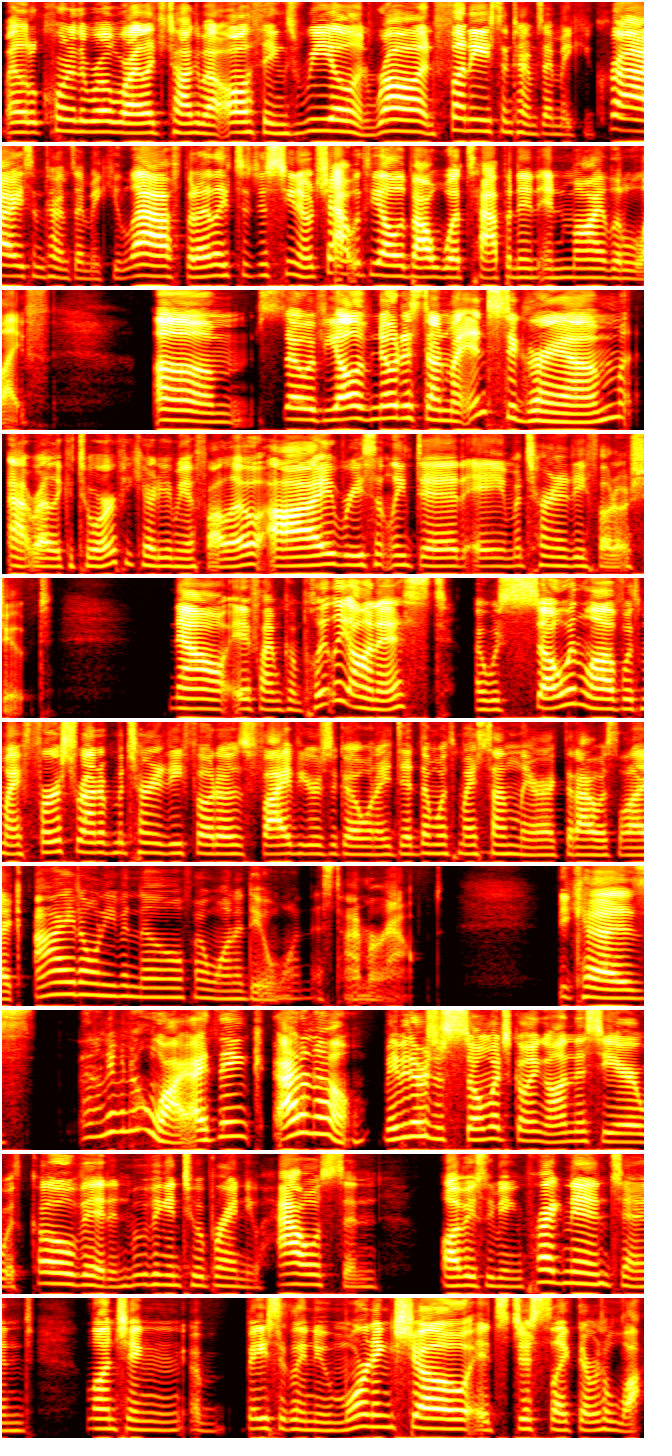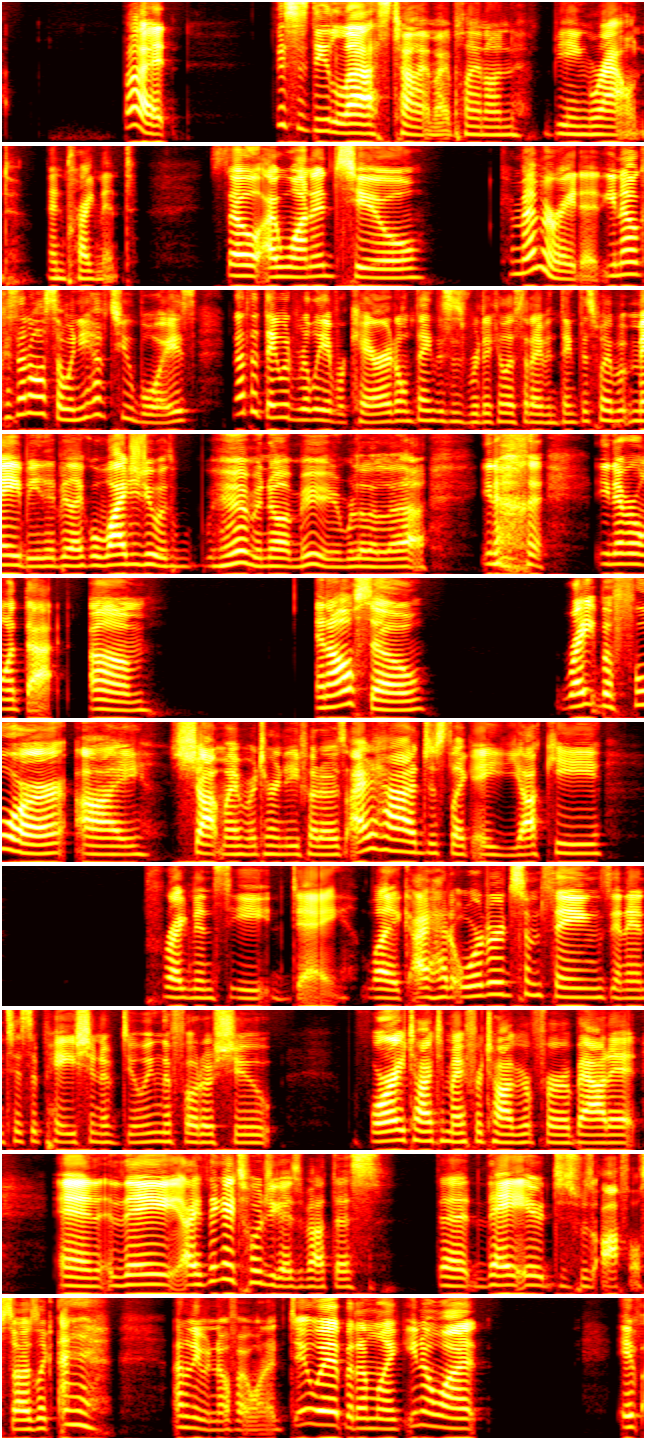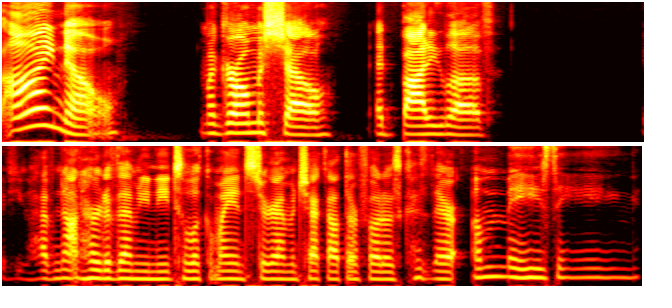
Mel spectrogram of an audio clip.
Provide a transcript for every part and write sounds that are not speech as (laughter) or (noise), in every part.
my little corner of the world where I like to talk about all things real and raw and funny. Sometimes I make you cry, sometimes I make you laugh, but I like to just, you know, chat with y'all about what's happening in my little life. Um, so if y'all have noticed on my Instagram at Riley Couture, if you care to give me a follow, I recently did a maternity photo shoot. Now, if I'm completely honest, I was so in love with my first round of maternity photos five years ago when I did them with my son Lyric that I was like, I don't even know if I want to do one this time around. Because I don't even know why. I think, I don't know. Maybe there's just so much going on this year with COVID and moving into a brand new house and obviously being pregnant and launching a basically new morning show. It's just like there was a lot. But this is the last time I plan on being round and pregnant. So I wanted to commemorate it, you know, because then also when you have two boys, not that they would really ever care. I don't think this is ridiculous that I even think this way, but maybe they'd be like, well, why'd you do it with him and not me? Blah, blah, blah. You know, (laughs) you never want that. Um, and also, right before I shot my maternity photos, I had just like a yucky pregnancy day. Like I had ordered some things in anticipation of doing the photo shoot before I talked to my photographer about it. And they, I think I told you guys about this, that they, it just was awful. So I was like, eh, I don't even know if I want to do it. But I'm like, you know what? If I know my girl Michelle at Body Love, if you have not heard of them, you need to look at my Instagram and check out their photos because they're amazing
